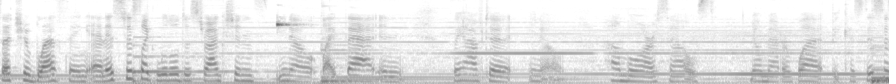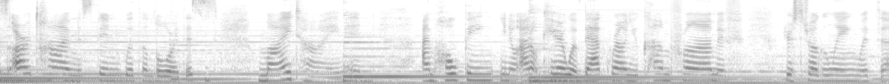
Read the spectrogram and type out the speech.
such a blessing, and it's just like little distractions, you know, like that. And we have to, you know, humble ourselves no matter what, because this is our time to spend with the Lord. This is my time, and I'm hoping, you know, I don't care what background you come from, if you're struggling with uh,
